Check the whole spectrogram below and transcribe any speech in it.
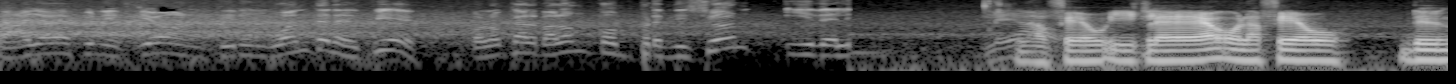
Vaya definición, tiene un guante en el pie, coloca el balón con precisión y del ลาเฟลอีกแล้วลาเฟลดึง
